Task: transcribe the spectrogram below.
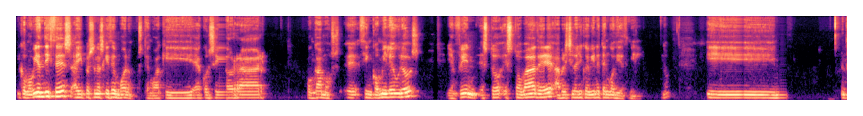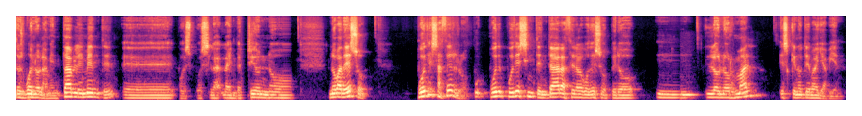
Y como bien dices, hay personas que dicen, bueno, pues tengo aquí, he conseguido ahorrar, pongamos, eh, 5.000 euros y, en fin, esto, esto va de a ver si el año que viene tengo 10.000. ¿no? Y entonces, bueno, lamentablemente, eh, pues, pues la, inversión no, no, va de eso. Puedes hacerlo, puedes intentar hacer algo de eso, pero mm, lo normal es que no te vaya bien.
